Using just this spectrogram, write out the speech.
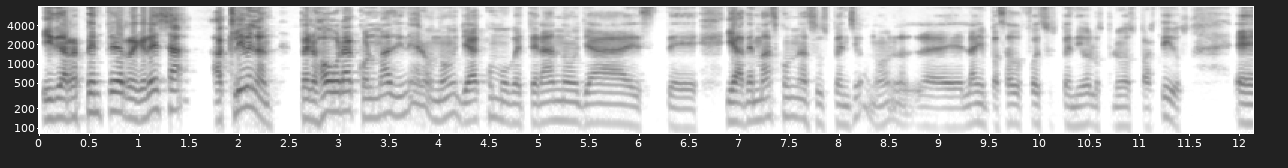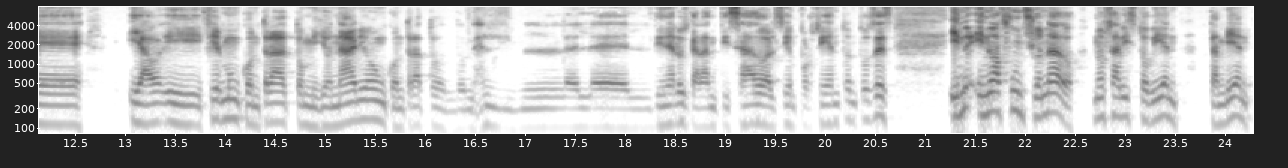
y de repente regresa a Cleveland, pero ahora con más dinero, ¿no? Ya como veterano, ya este, y además con una suspensión, ¿no? El año pasado fue suspendido los primeros partidos. Eh, y, firma un contrato millonario, un contrato donde el, dinero es garantizado al 100%, entonces, y y no ha funcionado, no se ha visto bien también,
